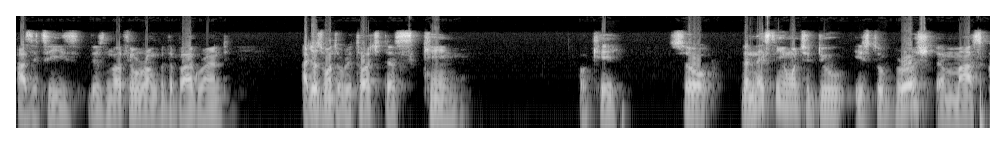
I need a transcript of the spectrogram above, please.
as it is. There's nothing wrong with the background. I just want to retouch the skin okay? So the next thing you want to do is to brush a mask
